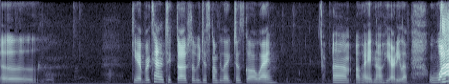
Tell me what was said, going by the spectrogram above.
Uh, yeah, we're kind of ticked off. So we just gonna be like, just go away. Um, okay, no, he already left. Wow.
